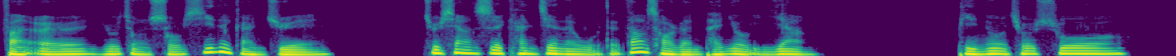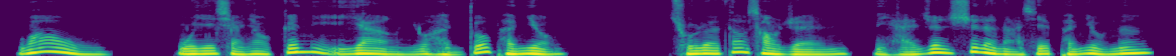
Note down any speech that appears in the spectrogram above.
反而有种熟悉的感觉，就像是看见了我的稻草人朋友一样。皮诺丘说：“哇哦，我也想要跟你一样有很多朋友。除了稻草人，你还认识了哪些朋友呢？”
